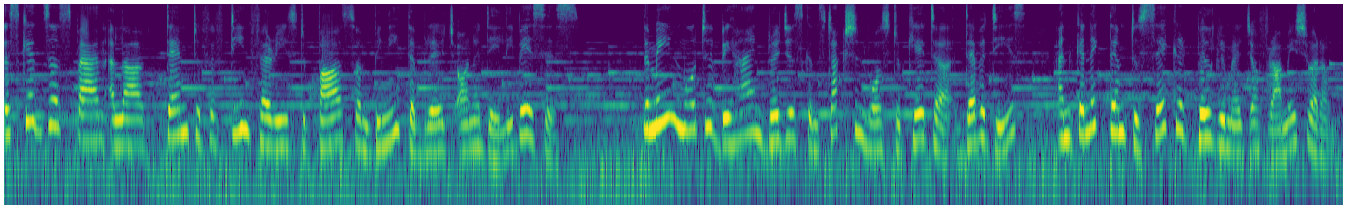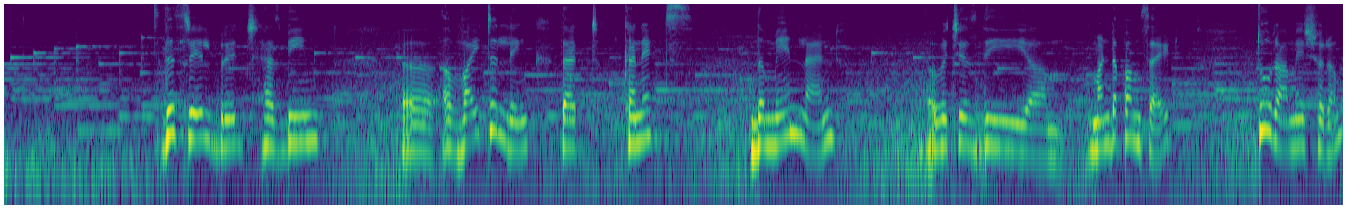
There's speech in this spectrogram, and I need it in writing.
The Scherzer span allowed 10 to 15 ferries to pass from beneath the bridge on a daily basis. The main motive behind bridge's construction was to cater devotees and connect them to sacred pilgrimage of Rameshwaram. This rail bridge has been uh, a vital link that connects the mainland, which is the um, Mandapam side, to Rameshwaram,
